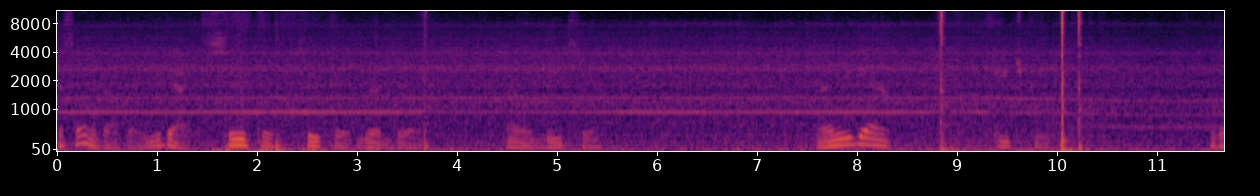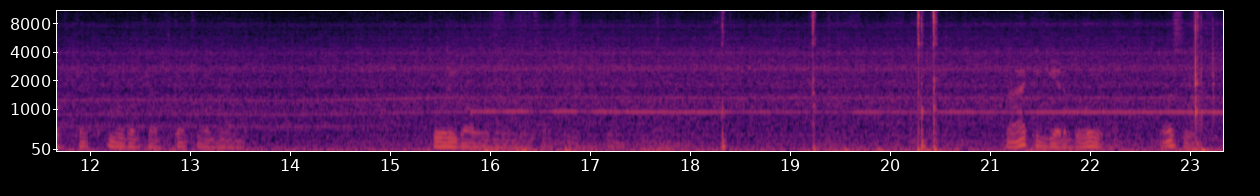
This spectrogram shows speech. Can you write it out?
That's the thing about that. You got super, super good deals on a beats here. And you got HP. Look up, look up, got sketch one hand. Forty dollars ninety cents. Now I could get a blue one. This is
